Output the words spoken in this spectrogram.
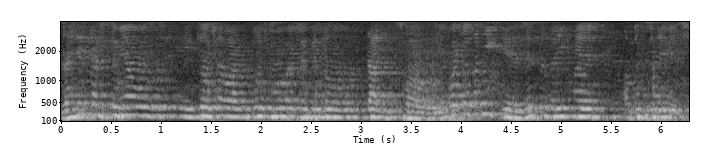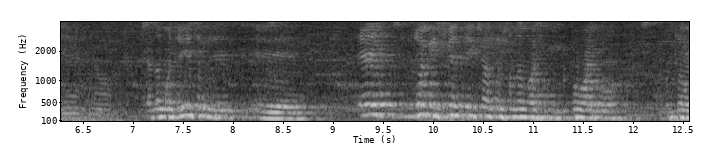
No. Dziecka się to miało z- i to trzeba kultywować, żeby to dalej trwało, nie? Bo to zaniknie, że to zaniknie, a my to nie wiecie, nie? No. Wiadomo, to są... Yy, yy, drogie sprzęty i trzeba to szanować i kupować, bo, bo to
